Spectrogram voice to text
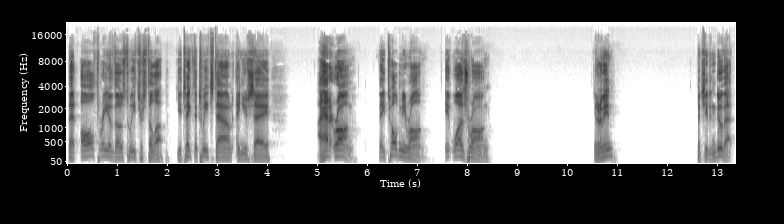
that all three of those tweets are still up. You take the tweets down and you say, I had it wrong. They told me wrong. It was wrong. You know what I mean? But she didn't do that.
